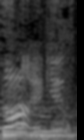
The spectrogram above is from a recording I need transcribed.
Sonic is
